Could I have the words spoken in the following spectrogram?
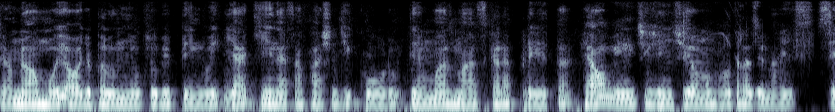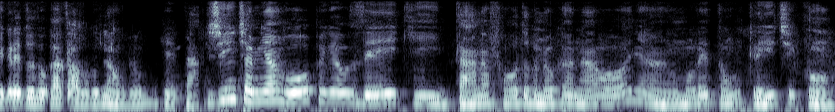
é o meu amor e ódio pelo New Club Penguin. E aqui nessa faixa de couro tem umas máscara preta. Realmente, gente, eu não vou trazer mais segredo do catálogo não, viu? Porque tá. Gente, a minha roupa que eu usei que tá na foto do meu canal, olha, um moletom crítico.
